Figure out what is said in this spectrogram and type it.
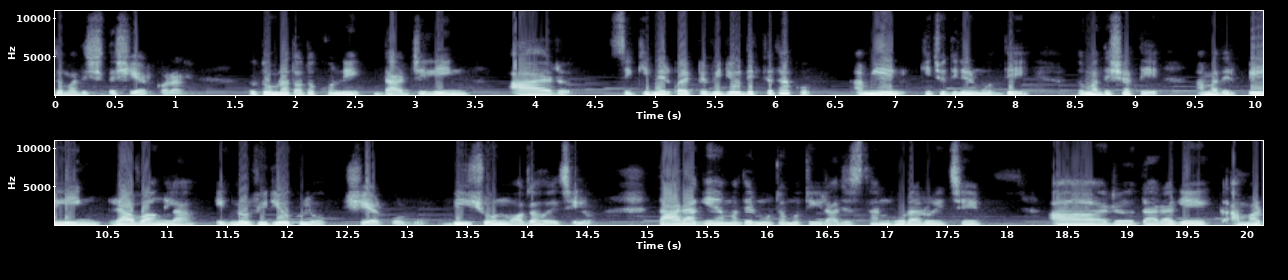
তোমাদের সাথে শেয়ার করার। তো তোমরা ততক্ষণে দার্জিলিং আর সিকিমের কয়েকটা ভিডিও দেখতে থাকো। আমি কিছুদিনের মধ্যেই তোমাদের সাথে আমাদের পেলিং, রাওয়াংলা এগুলোর ভিডিওগুলো শেয়ার করব। ভীষণ মজা হয়েছিল। তার আগে আমাদের মোটামুটি রাজস্থান ঘোরা রয়েছে। আর তার আগে আমার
